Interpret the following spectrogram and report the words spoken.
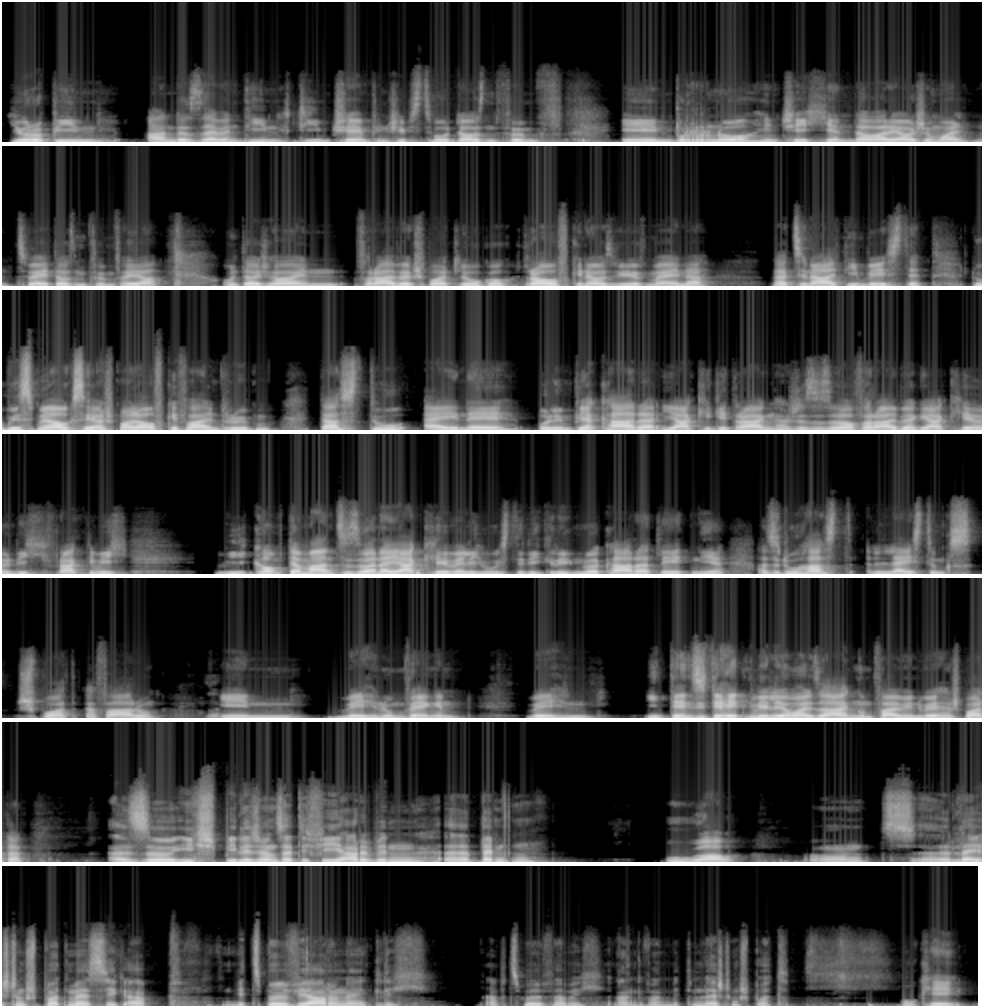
European Under 17 Team Championships 2005 in Brno in Tschechien, da war ich auch schon mal, im 2005er Jahr. Und da ist auch ein Vorarlberg-Sport-Logo drauf, genauso wie auf meiner Nationalteam-Weste. Du bist mir auch sehr mal aufgefallen drüben, dass du eine Olympiakader-Jacke getragen hast, also so eine Vorarlberg-Jacke. Und ich fragte mich, wie kommt der Mann zu so einer Jacke? Weil ich wusste, die kriegen nur Kaderathleten hier. Also du hast Leistungssporterfahrung. Ja. In welchen Umfängen, welchen Intensitäten will ich mal sagen und vor allem in welcher Sportart? Also ich spiele schon seit ich vier Jahre bin äh, Badminton. Uh, wow. Und äh, leistungssportmäßig ab mit zwölf Jahren eigentlich. Ab zwölf habe ich angefangen mit dem Leistungssport. Okay.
